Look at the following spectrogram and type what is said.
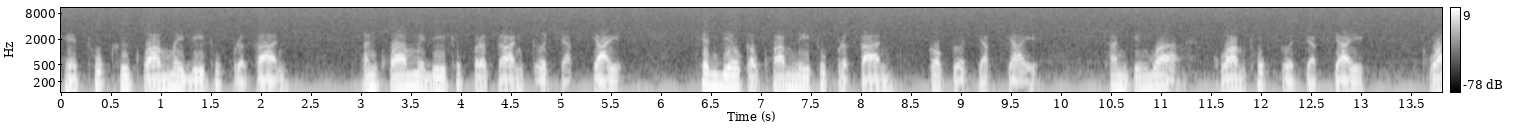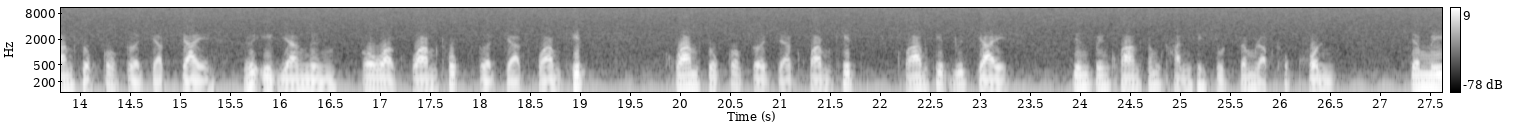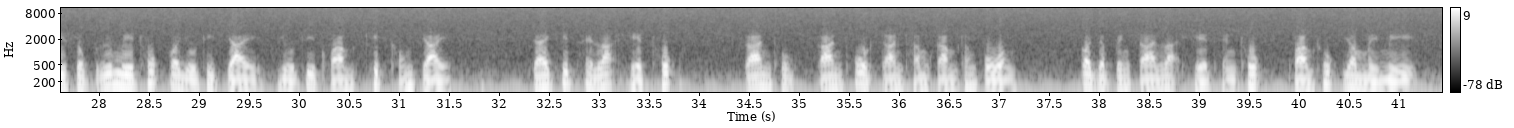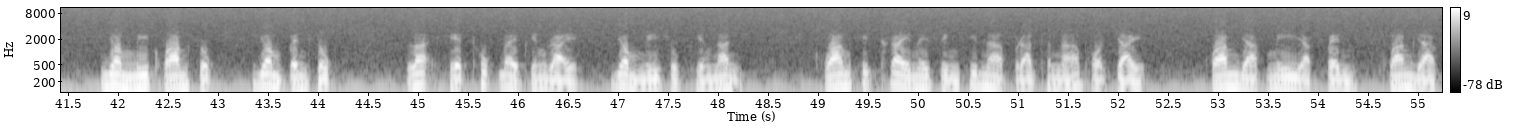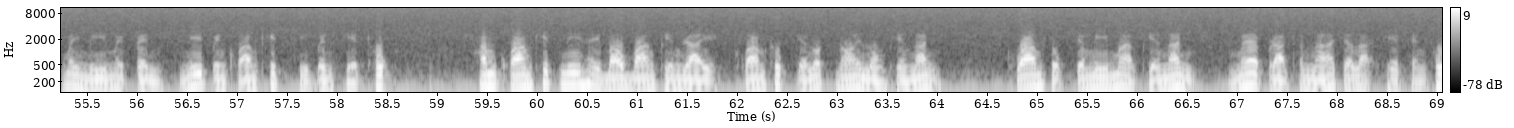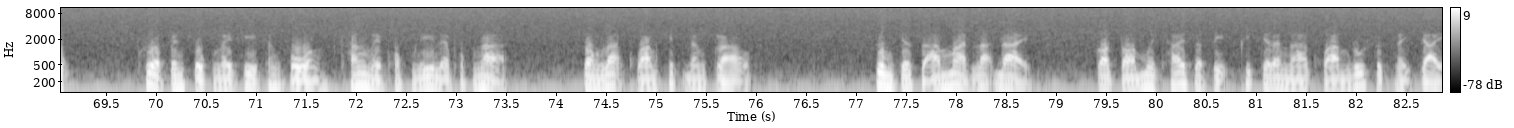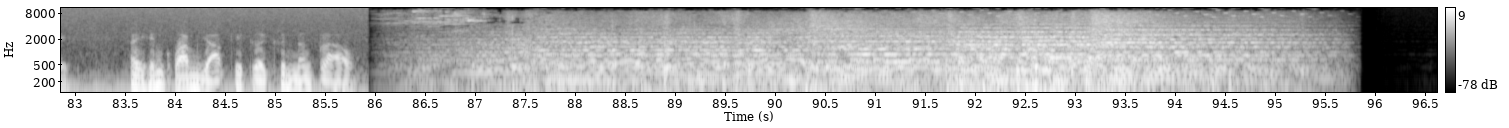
เหตุทุกข์คือความไม่ดีทุกประการ อันความไม่ดีทุกประการเกิดจากใจ เช่นเดียวกับความดีทุกประการก็เกิดจากใจ ท่านจึงว่าความทุกข์เกิดจากใจ ความสุขก็เกิดจากใจ หรืออีกอย่างหนึ่งก็ว่าความทุกข์เกิดจากความคิด ความสุขก็เกิดจากความคิด ความคิดหรือใจ จึงเป็นความสำคัญที่สุดสำหรับทุกคน จะมีสุขหรือมีทุกข์ก็อยู่ที่ใจ อยู่ที่ความคิดของใจ ใจคิดให้ละเหตุทุกข์ การถูกการพูดการทำกรรมทั้งปวง ก็จะเป็นการละเหตุแห่งทุกข์ ความทุกข์ย่อมไม่มี ย่อมมีความสุข ย่อมเป็นสุข ละเหตุทุกข์ได้เพียงไร ย่อมมีสุขเพียงนั้น ความคิดใคร่ในสิ่งที่น่าปรารถนาพอใจ ความอยากมีอยากเป็น ความอยากไม่มีไม่เป็น นี้เป็นความคิดที่เป็นเหตุทุกข์ทำความคิดนี้ให้เบาบางเพียงไร ความทุกข์จะลดน้อยลงเพียงนั้น ความสุขจะมีมากเพียงนั้น แม้ปรารถนาจะละเหตุแห่งทุกข์เพื่อเป็นสุขในที่ทั้งปวง ทั้งในภพนี้และภพหน้า ต้องละความคิดดังกล่าว ซึ่งจะสามารถละได้ ก็ต่อเมื่อใช้สติพิจารณาความรู้สึกในใจ ให้เห็นความอยากที่เกิดขึ้นดังกล่าว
